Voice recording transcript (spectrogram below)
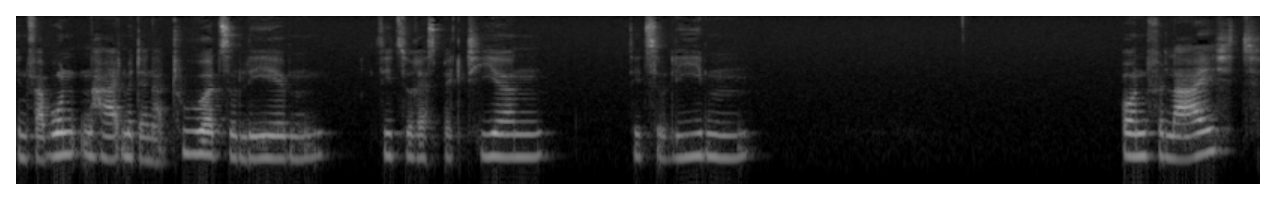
In Verbundenheit mit der Natur zu leben, sie zu respektieren, sie zu lieben. Und vielleicht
